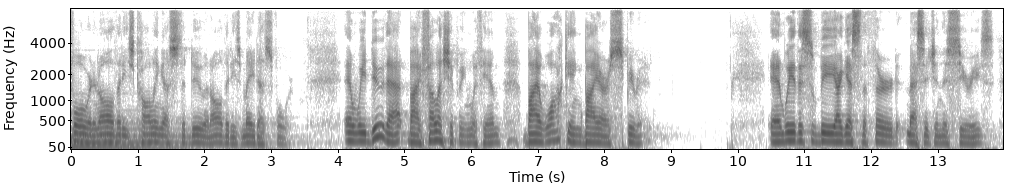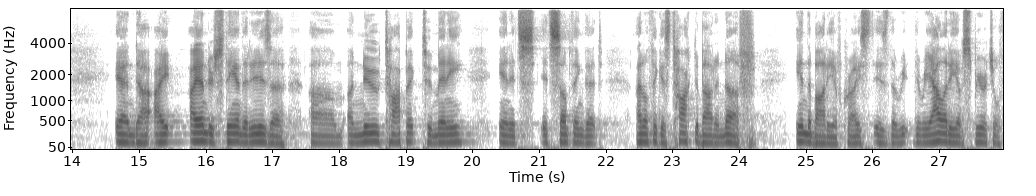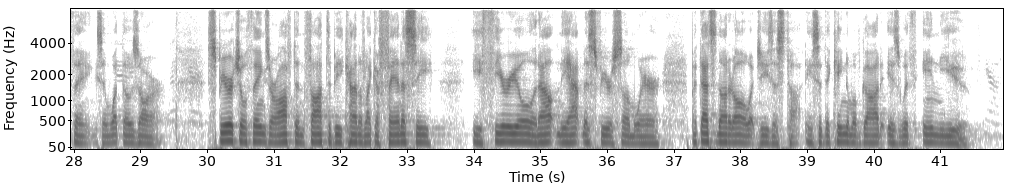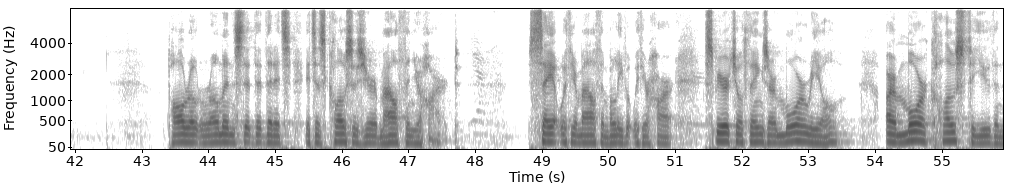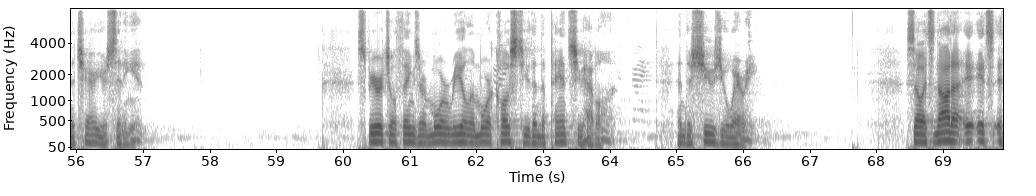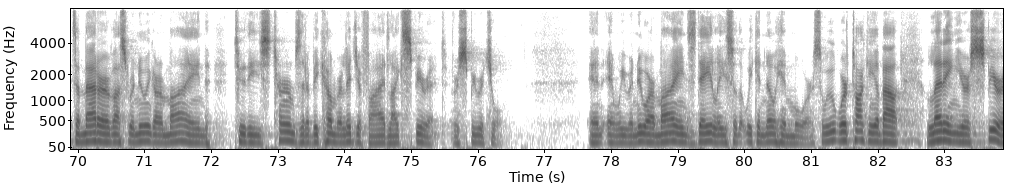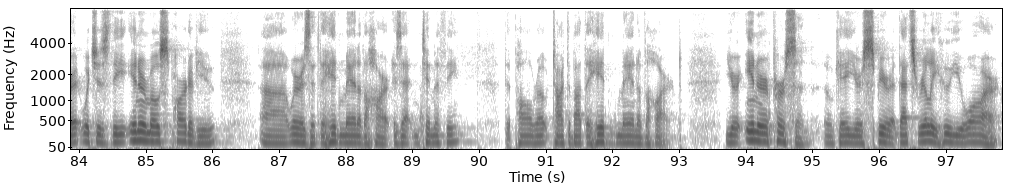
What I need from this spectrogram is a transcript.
Forward in all that He's calling us to do and all that He's made us for. And we do that by fellowshipping with Him, by walking by our Spirit. And we, this will be, I guess, the third message in this series. And uh, I, I understand that it is a, um, a new topic to many, and it's, it's something that I don't think is talked about enough in the body of Christ, is the, re- the reality of spiritual things and what those are. Spiritual things are often thought to be kind of like a fantasy, ethereal, and out in the atmosphere somewhere. But that's not at all what Jesus taught. He said, The kingdom of God is within you. Paul wrote in Romans that, that, that, it's, it's as close as your mouth and your heart. Say it with your mouth and believe it with your heart. Spiritual things are more real, are more close to you than the chair you're sitting in. Spiritual things are more real and more close to you than the pants you have on and the shoes you're wearing. So it's not a it's it's a matter of us renewing our mind to these terms that have become religified like spirit or spiritual. And, and we renew our minds daily so that we can know him more. So we, we're talking about letting your spirit, which is the innermost part of you, uh, where is it? The hidden man of the heart. Is that in Timothy? That Paul wrote talked about the hidden man of the heart, your inner person, okay, your spirit. That's really who you are.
